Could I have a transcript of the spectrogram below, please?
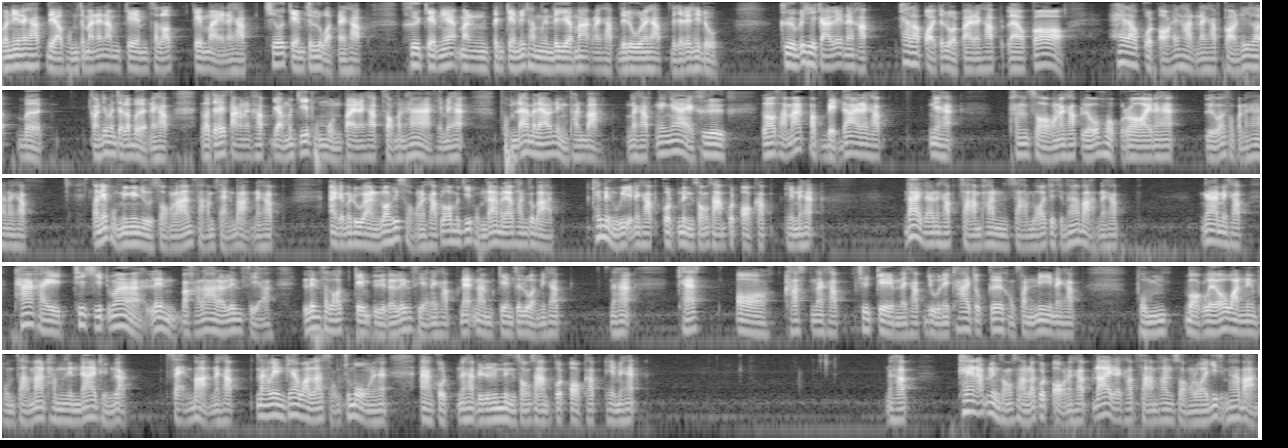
วันนี้นะครับเดี๋ยวผมจะมาแนะนำเกมสล็อตเกมใหม่นะครับชื่อว่าเกมจรวดนะครับ คือเกมนี้มันเป็นเกมที่ทำเงินได้เยอะมากนะครับเดี๋ยวดูนะครับเดี๋ยวจะเล่นให้ดู คือวิธีการเล่นนะครับ แค่เราปล่อยจรวดไปนะครับ แล้วก็ให้เรากดออกให้ทันนะครับ ก่อนที่ระเบิดก่อนที่มันจะระเบิดนะครับ เราจะได้ตังค์นะครับ อย่างเมื่อกี้ผมหมุนไปนะครับ2,500เห็นไหมฮะผมได้มาแล้ว 1,000 บาทนะครับง่ายๆ คือเราสามารถปรับเบ็ดได้นะครับเนี่ยฮะพันสองนะครับหรือว่า600นะฮะหรือว่า2,500นะครับตอนนี้ผมมีเงินอยู่2ล้าน3แสนบาทนะครับ เดี๋ยวมาดูกันรอบที่สองนะครับรอบเมื่อกี้ผมได้มาแล้วพันกว่าบาทแค่หนึ่งวินะครับกดหนึ่งสองสามกดออกครับเห็นไหมฮะได้แล้วนะครับสามพันสามร้อยเจ็ดสิบห้าบาทนะครับ ง่ายไหมครับ ถ้าใครที่คิดว่าเล่นบาคาร่าแล้วเล่นเสีย เล่นสล็อตเกมอื่นแล้วเล่นเสียนะครับ แนะนำเกมจรวดนี่ครับนะฮะ Cast or Cast นะครับ ชื่อเกมนะครับ อยู่ในค่ายจ็อกเกอร์ของฟันนี่นะครับ ผมบอกเลยว่าวันหนึ่งผมสามารถทำเงินได้ถึงหลักแสนบาทนะครับ นั่งเล่นแค่วันละสองชั่วโมงนะฮะ อะกดนะครับ เดี๋ยวหนึ่งสองสามกดออกครับ เห็นไหมฮะ นะครับ แค่นับหนึ่งสองสามแล้วกดออกนะครับ ได้เลยครับสามพันสองร้อยยี่สิบห้าบาท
